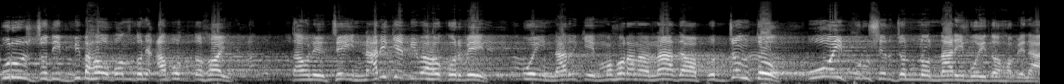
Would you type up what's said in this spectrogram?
পুরুষ যদি বিবাহ বন্ধনে আবদ্ধ হয়, তাহলে যেই নারীকে বিবাহ করবে ওই নারীকে মহারানা না দেওয়া পর্যন্ত ওই পুরুষের জন্য নারী বৈধ হবে না।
